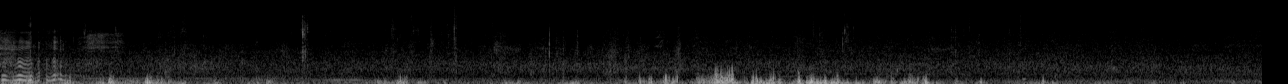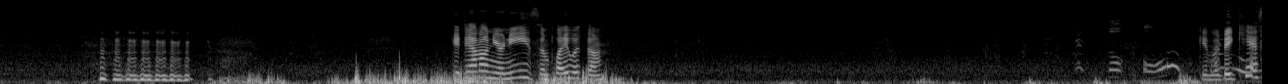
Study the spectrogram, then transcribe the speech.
Get down on your knees and play with them. Give him a big kiss.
